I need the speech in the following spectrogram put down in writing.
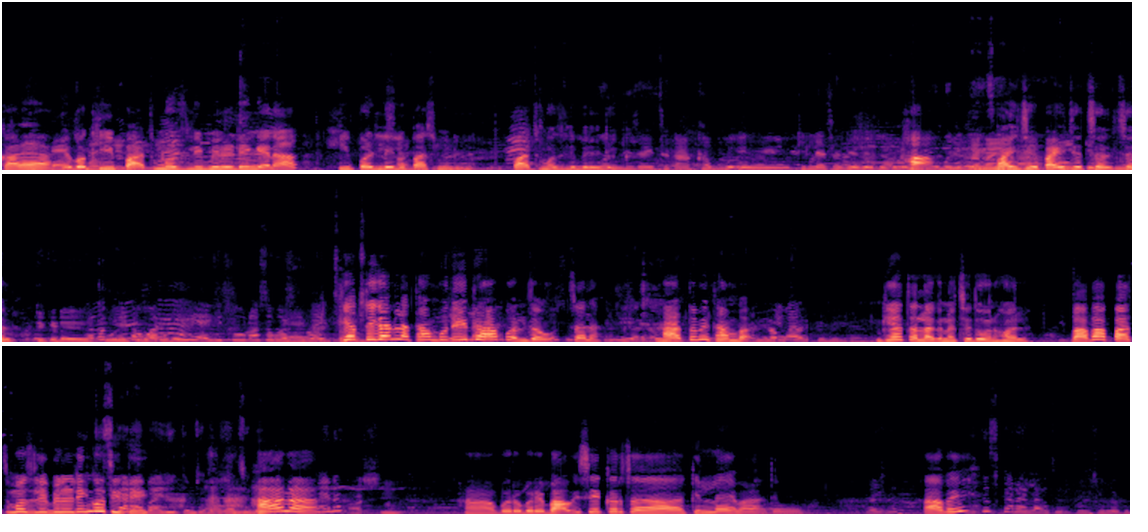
काळ्या हे बघ ही पाच मजली बिल्डिंग आहे ना. ही पडलेली पाच मजली. पाच मजली बिल्डिंग जायचं का? अख्खा ब- अं, किल्ल्याचा व्ह्यू येतो तुला. हा पाहिजे पाहिजे चल चल. तिकडे तू इकडे पुढे. हे इथून असं वरती जायचं. घ्या तिघांना थांबू दे इथं आपण जाऊ. चला. हा तुम्ही थांबा. घ्या आता लग्नाचे दोन हॉल. बाबा पाच मजली बिल्डिंग होती ती. पाहिजे तुमच्या दोघांची. हा ना? अशी. हा बरोबर आहे. बावीस एकरचा किल्ला आहे बाळा तो. हा भाई तेच करायला लागत होतं तुमचं लग्न.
